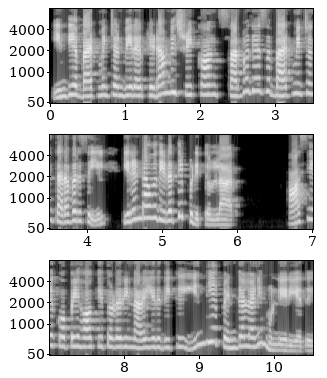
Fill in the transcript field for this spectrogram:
இந்திய பேட்மிண்டன் வீரர் கிடாம்பி ஸ்ரீகாந்த் சர்வதேச பேட்மிண்டன் தரவரிசையில் இரண்டாவது இடத்தை பிடித்துள்ளார். ஆசிய கோப்பை ஹாக்கி தொடரின் அரையிறுதிக்கு இந்திய பெண்கள் அணி முன்னேறியது.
